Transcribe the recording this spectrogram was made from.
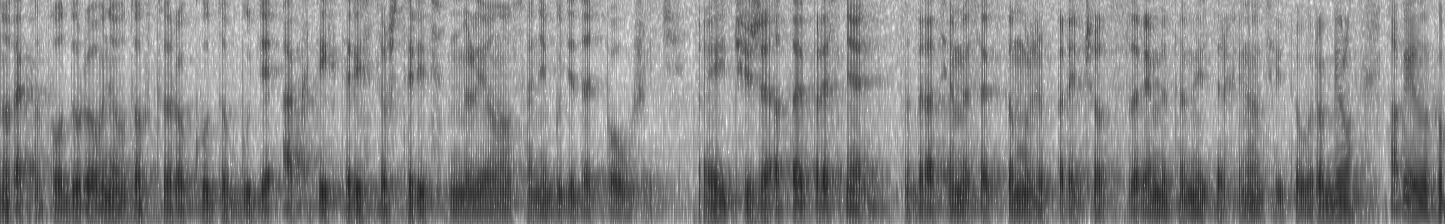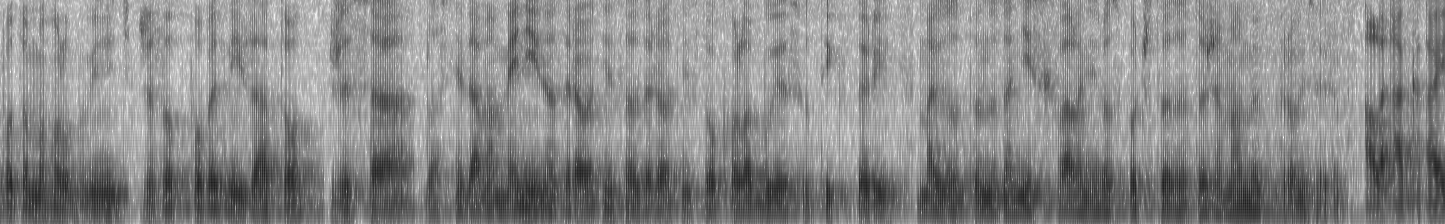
No takto pod úrovňou tohto roku to bude, ak tých 340 miliónov sa nebude dať použiť. Hej? Čiže, a to je presne, vraciame sa k tomu, že prečo zrejme ten minister financí to urobil, aby jednoducho potom mohol obviniť, že zodpovedný za to, že sa vlastne dáva menej na zdravotníctvo a zdravotníctvo kolabuje, sú tí, ktorí majú zodpovednosť za neschválenie rozpočtu a za to, že máme provizorium. Ale ak aj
